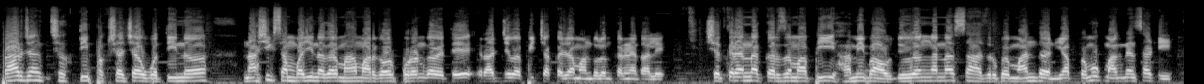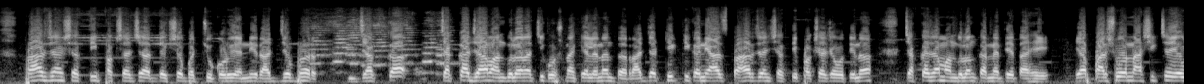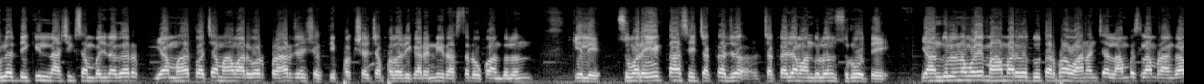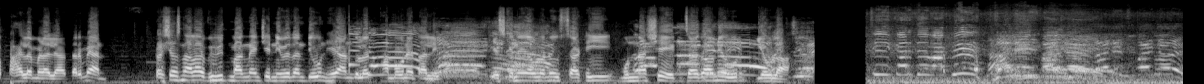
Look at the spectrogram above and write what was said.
प्रहार जनशक्ती पक्षाच्या वतीनं नाशिक संभाजीनगर महामार्गावर पुरणगाव येथे राज्यव्यापी चक्काजाम आंदोलन करण्यात आले. शेतकऱ्यांना कर्जमाफी हमीभाव दिव्यांगांना सहा हजार रुपये मानधन या प्रमुख मागण्यांसाठी प्रहार जनशक्ती पक्षाचे अध्यक्ष बच्चू कडू यांनी राज्यभर जक्का चक्काजाम आंदोलनाची घोषणा केल्यानंतर राज्यात ठिकठिकाणी आज प्रहार जनशक्ती पक्षाच्या वतीनं चक्काजाम आंदोलन करण्यात येत आहे. या पार्श्वभूमीवर नाशिकच्या येवल्यात देखील नाशिक संभाजीनगर या महत्त्वाच्या महामार्गावर प्रहार जनशक्ती पक्षाच्या पदाधिकाऱ्यांनी रास्ता रोको आंदोलन केले. सुमारे एक तास हे चक्का चक्काजाम आंदोलन सुरू होते. या आंदोलनामुळे महामार्ग दुतर्फा वाहनांच्या लांबच लांब रांगा पाहायला मिळाल्या. दरम्यान प्रशासनाला विविध मागण्यांचे निवेदन देऊन हे आंदोलन थांबवण्यात आले. एस के न्यूजसाठी मुन्ना शेख जळगाव नेऊर येवला ची कर्जमाफी झालीच पाहिजे झालीच पाहिजे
